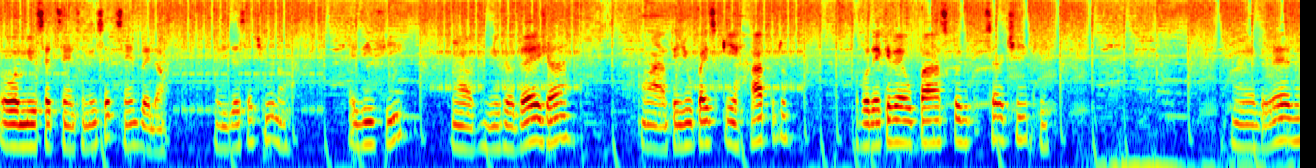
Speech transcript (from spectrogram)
Ou 1700? É 1700, vai dar. Tem 17 mil não. Mas enfim. Ó, nível 10 já. Atendi o país aqui rápido. Pra poder querer upar as coisas tudo certinho aqui. É, beleza.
